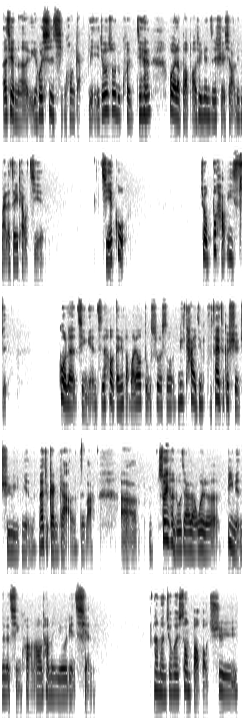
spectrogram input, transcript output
而且呢也会视情况改变。也就是说，如果你今天 为了宝宝去念这学校，你买了这一条街，结果就不好意思。过了几年之后，等你宝宝要读书的时候，你他已经不在这个学区里面了，那就尴尬了，对吧？啊、所以很多家长为了避免这个情况，然后他们也有点钱，他们就会送宝宝去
